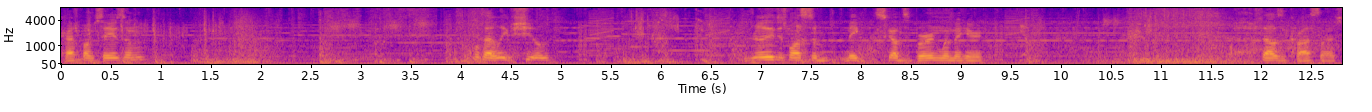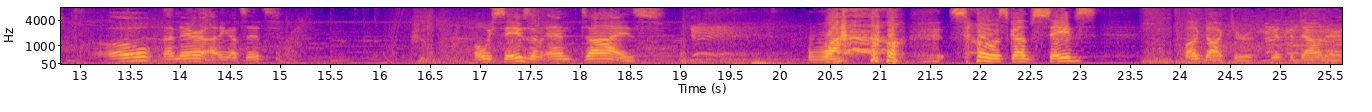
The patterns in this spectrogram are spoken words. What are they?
Crash bomb saves him. Pull that leaf shield. Really just wants to make Scubbss burn limit here. Oh, that was a cross slash. Oh, that nair, I think that's it. Oh, he saves him and dies. Wow. so Scubbss saves Bug Doctor with the downer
